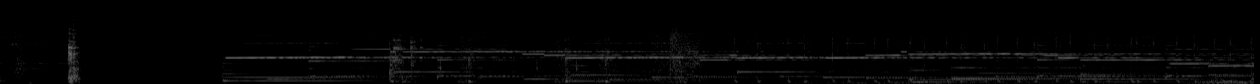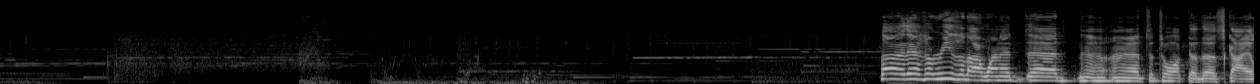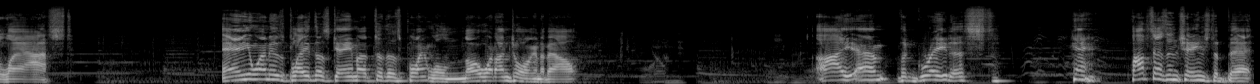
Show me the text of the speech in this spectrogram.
So there's a reason I wanted uh, uh, to talk to this guy last. Anyone who's played this game up to this point will know what I'm talking about. I am the greatest. Pops hasn't changed a bit.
